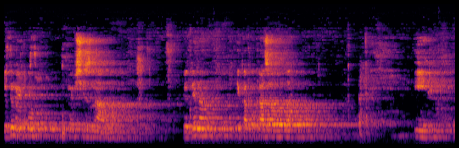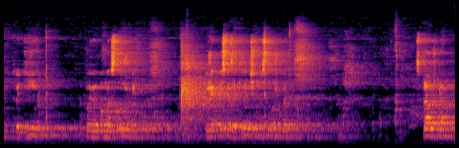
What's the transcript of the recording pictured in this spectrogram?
Людину, яку ми всі знали. Людина, яка показувала і тоді, коли він був на службі, вже після закінчення служби, справжню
